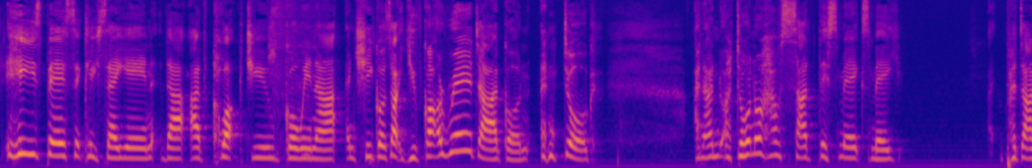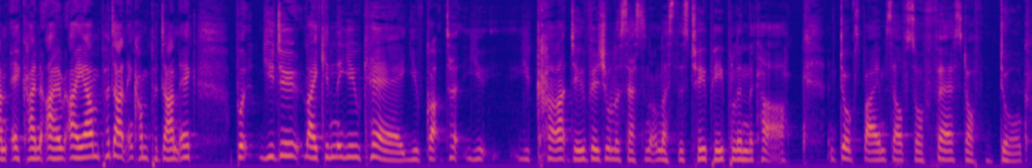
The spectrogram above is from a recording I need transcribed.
he's basically saying that I've clocked you going at, and she goes, oh, You've got a radar gun. And Doug, and I, I don't know how sad this makes me. Pedantic, and I, I am pedantic. I'm pedantic, but you do like in the UK, you've got to you you can't do visual assessment unless there's two people in the car, and Doug's by himself. So first off, Doug,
